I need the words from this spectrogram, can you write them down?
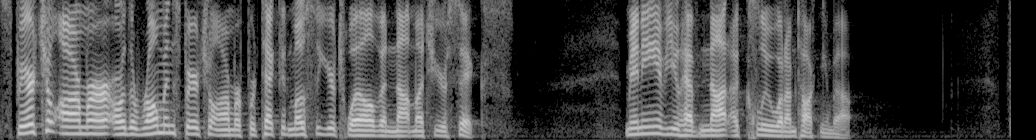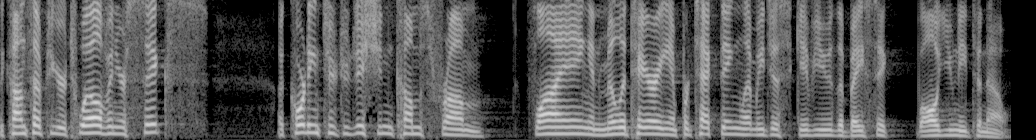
spiritual armor, or the Roman spiritual armor, protected mostly your 12 and not much your 6. Many of you have not a clue what I'm talking about. The concept of your 12 and your 6 according to tradition, comes from flying and military and protecting. Let me just give you the basic, all you need to know.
